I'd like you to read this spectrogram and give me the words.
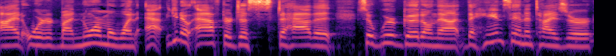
I'd ordered my normal one, at, you know, after just to have it. So we're good on that. The hand sanitizer,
